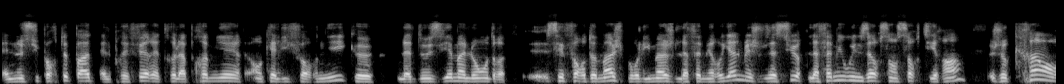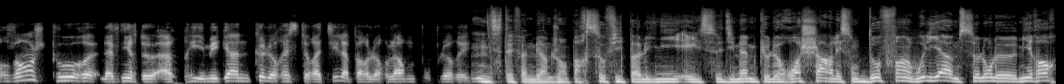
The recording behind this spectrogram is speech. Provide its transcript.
Elle ne supporte pas. Elle préfère être la première en Californie que la deuxième à Londres. C'est fort dommage pour l'image de la famille royale, mais je vous assure, la famille Windsor s'en sortira. Je crains en revanche pour l'avenir de Harry et Meghan. Que le restera-t-il à part leurs larmes pour pleurer? Stéphane Bern par Sophie Paulini et il se dit même que le roi Charles et son dauphin William, selon le Mirror,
